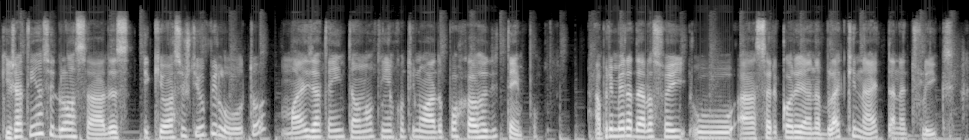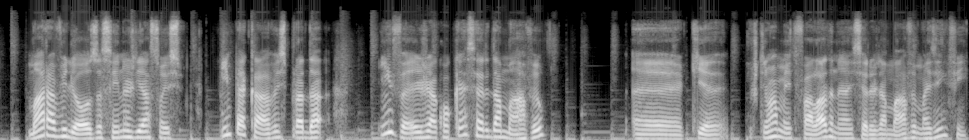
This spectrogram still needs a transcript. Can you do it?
que já tinham sido lançadas e que eu assisti o piloto, mas até então não tinha continuado por causa de tempo. A primeira delas foi o, a série coreana Black Knight da Netflix. Maravilhosa, cenas de ações impecáveis para dar inveja a qualquer série da Marvel, é, que é extremamente falada, né, as séries da Marvel, mas enfim.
